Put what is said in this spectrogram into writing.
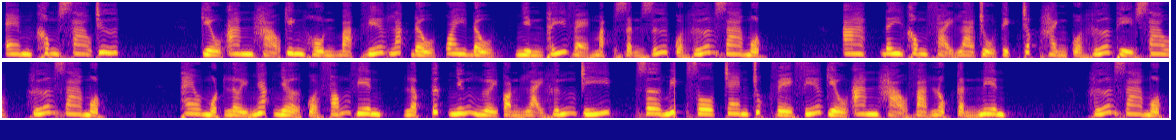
em không sao chứ? Kiều An Hảo kinh hồn bạt vía lắc đầu quay đầu, nhìn thấy vẻ mặt giận dữ của hứa ra một. a đây không phải là chủ tịch chấp hành của hứa thì sao, hứa ra một. Theo một lời nhắc nhở của phóng viên, lập tức những người còn lại hứng chí, dơ mít xô chen chúc về phía Kiều An Hảo và Lục Cẩn Niên hứa ra một,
